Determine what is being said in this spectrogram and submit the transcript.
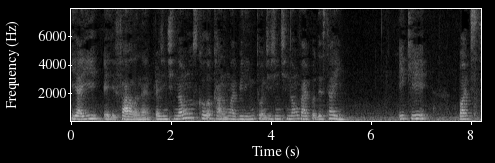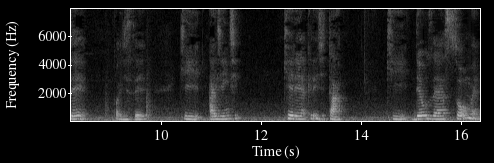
E aí ele fala, né, pra gente não nos colocar num labirinto onde a gente não vai poder sair. E que pode ser, pode ser que a gente querer acreditar que Deus é a soma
